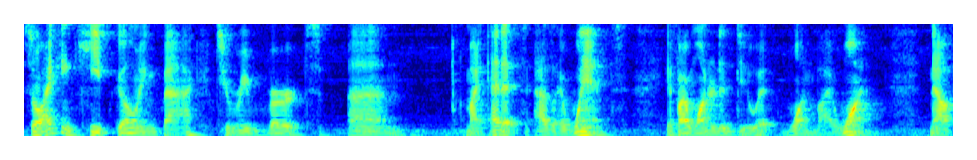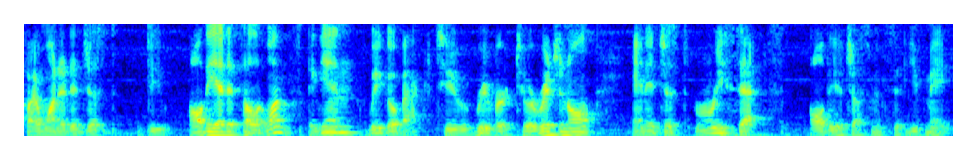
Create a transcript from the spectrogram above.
so I can keep going back to revert um, my edits as I went if I wanted to do it one by one. Now, if I wanted to just do all the edits all at once, again, we go back to revert to original and it just resets all the adjustments that you've made.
